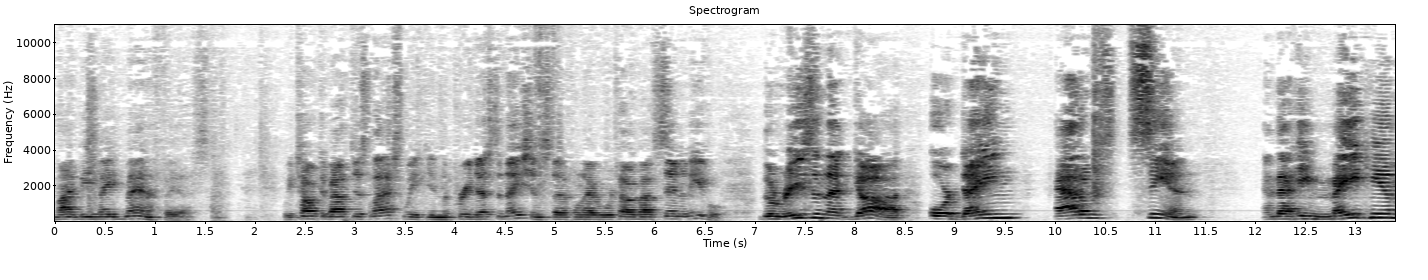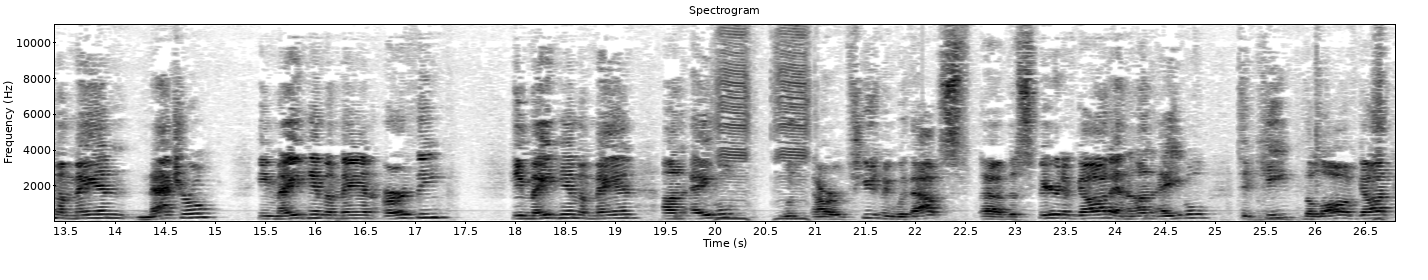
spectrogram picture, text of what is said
might be made manifest. We talked about this last week in the predestination stuff whenever we're talking about sin and evil. The reason that God ordained Adam's sin and that he made him a man natural, he made him a man earthy, he made him a man unable, or excuse me, without uh, the Spirit of God and unable to keep the law of God.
